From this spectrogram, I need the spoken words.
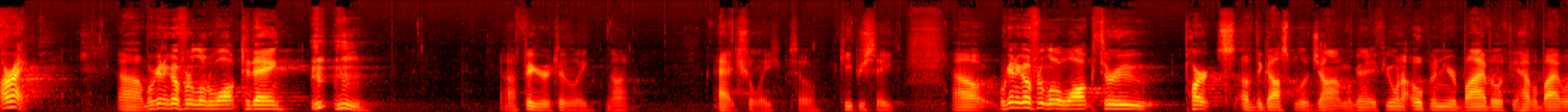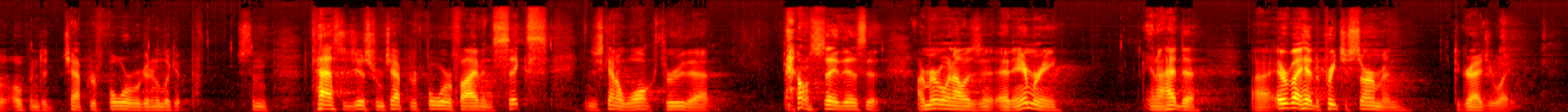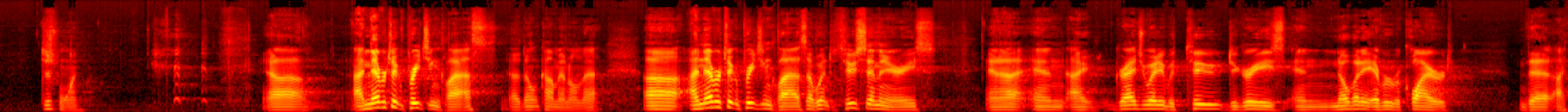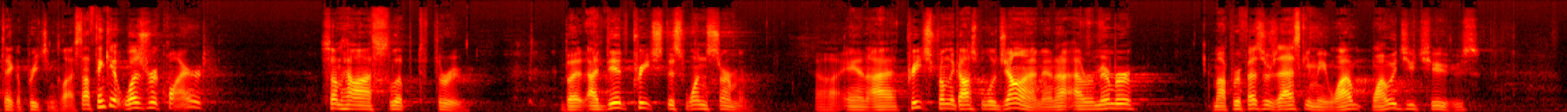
All right. Uh, we're going to go for a little walk today, uh, figuratively, not actually. So keep your seat. Uh, we're going to go for a little walk through parts of the Gospel of John. We're going to, if you want to open your Bible, if you have a Bible, open to chapter 4. We're going to look at some passages from chapter 4, 5, and 6 and just kind of walk through that. I'll say this that I remember when I was at Emory and I had to, uh, everybody had to preach a sermon to graduate, just one. Uh, I never took a preaching class. Uh, don't comment on that. Uh, I never took a preaching class. I went to two seminaries and I, and I graduated with two degrees, and nobody ever required that I take a preaching class. I think it was required. Somehow I slipped through. But I did preach this one sermon. Uh, and I preached from the Gospel of John. And I, I remember my professors asking me, why, why would you choose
